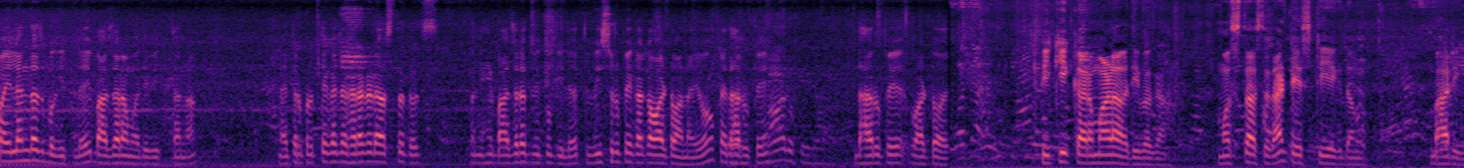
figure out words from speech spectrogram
पहिल्यांदाच बघितलं आहे बाजारामध्ये विकताना. नाहीतर प्रत्येकाच्या घराकडे असतातच पण हे बाजारात विकू केले आहेत वीस रुपये काका वाटो आणा हो काय दहा रुपये? दहा रुपये वाटो आहे. पिकी करमाळा आधी बघा. मस्त असतात हा टेस्टी एकदम. भारी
